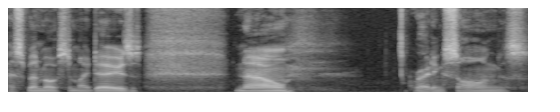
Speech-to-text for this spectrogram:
I spend most of my days now writing songs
